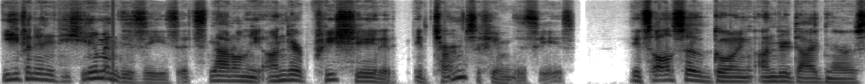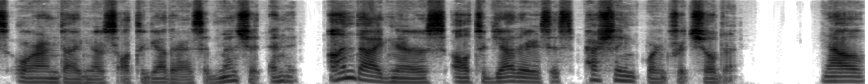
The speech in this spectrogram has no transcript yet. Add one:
even in human disease, it's not only underappreciated in terms of human disease, it's also going underdiagnosed or undiagnosed altogether, as I mentioned. And undiagnosed altogether is especially important for children. Now,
